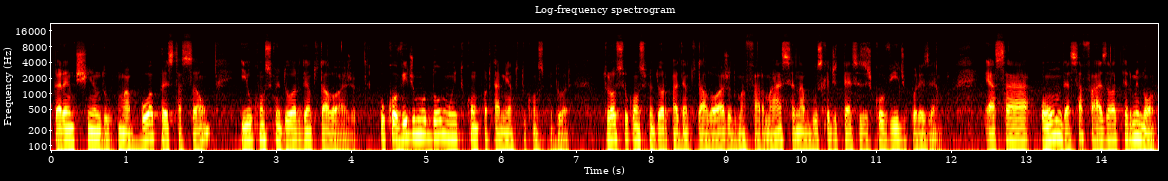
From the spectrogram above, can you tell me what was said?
garantindo uma boa prestação e o consumidor dentro da loja. O Covid mudou muito o comportamento do consumidor. Trouxe o consumidor para dentro da loja, de uma farmácia, na busca de testes de Covid, por exemplo. Essa onda, essa fase, ela terminou.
